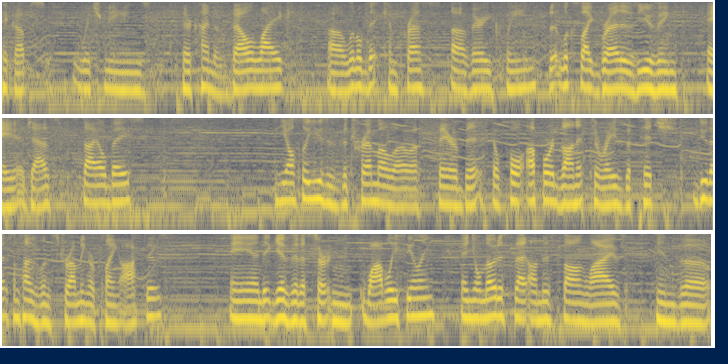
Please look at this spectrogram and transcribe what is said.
pickups, which means they're kind of bell like a little bit compressed, uh, very clean. It looks like Brett is using a jazz style bass. He also uses the tremolo a fair bit. He'll pull upwards on it to raise the pitch. Do that sometimes when strumming or playing octaves. And it gives it a certain wobbly feeling. And you'll notice that on this song live in the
